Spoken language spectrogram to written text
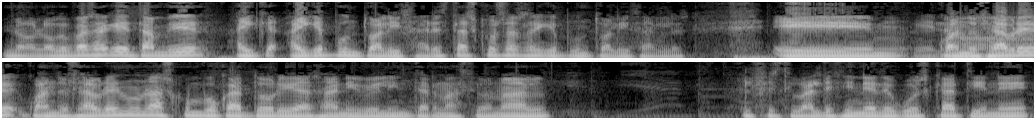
no, lo que pasa que también hay que, hay que puntualizar, estas cosas hay que puntualizarles. Eh, cuando se abre, cuando se abren unas convocatorias a nivel internacional, el Festival de Cine de Huesca tiene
